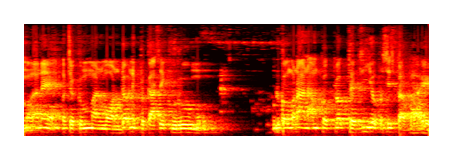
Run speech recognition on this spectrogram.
Mulane aja geman mondok nih bekasi gurumu. Mergo ngono anak goblok dadi ya persis bapake.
